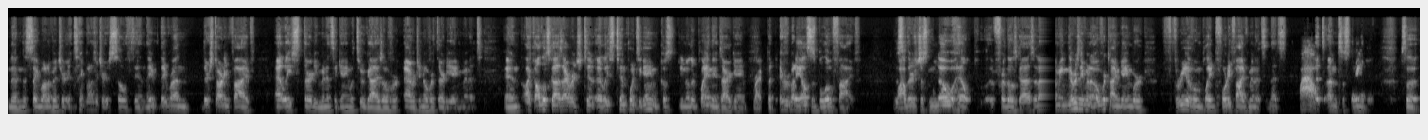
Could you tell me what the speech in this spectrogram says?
than the St. Bonaventure. And St. Bonaventure is so thin. They they run their starting five at least 30 minutes a game with two guys over averaging over 38 minutes. And like all those guys average 10 at least 10 points a game because you know they're playing the entire game. Right. But everybody else is below five. Wow. So there's just no help for those guys. And I mean, there was even an overtime game where three of them played 45 minutes, and that's Wow. that's unsustainable. So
